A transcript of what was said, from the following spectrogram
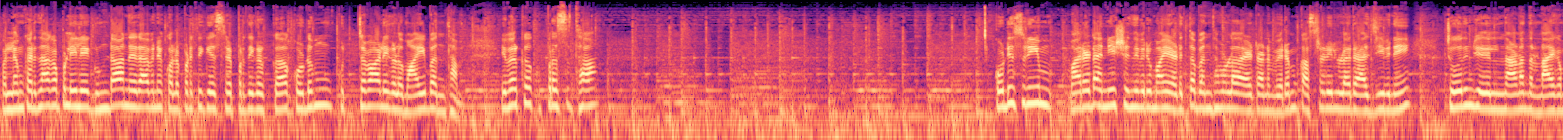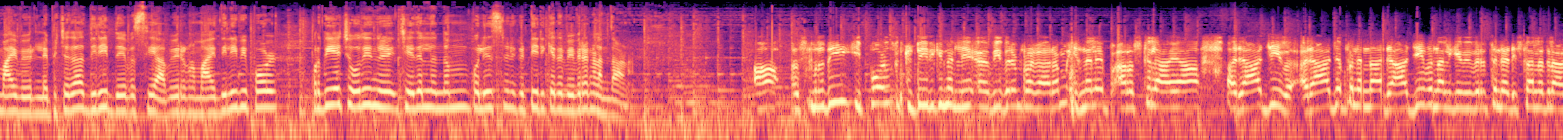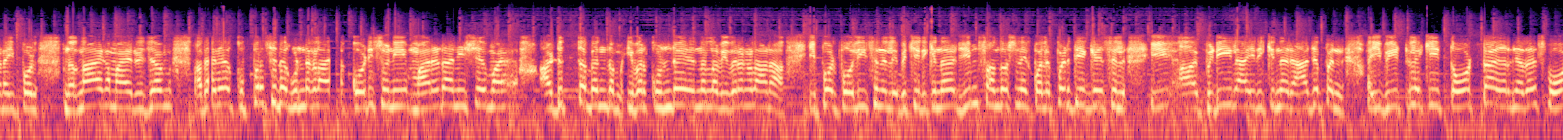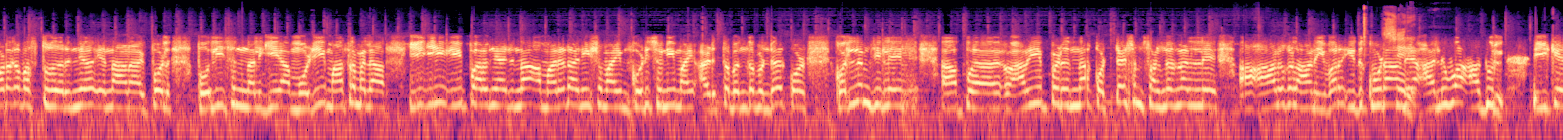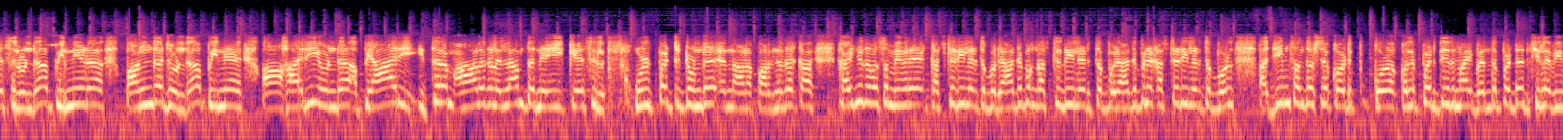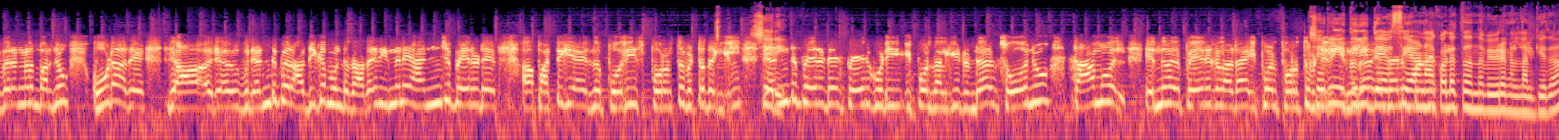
കൊല്ലം കരുനാഗപ്പള്ളിയിലെ ഗുണ്ടാ നേതാവിനെ കൊലപ്പെടുത്തിയ കേസിലെ പ്രതികൾക്ക് കൊടും കുറ്റവാളികളുമായി ബന്ധം. ഇവർക്ക് കുപ്രസിദ്ധ കൊടിസുനിയും മരട് അനീഷ് എന്നിവരുമായി അടുത്ത ബന്ധമുള്ളതായിട്ടാണ് വിവരം. കസ്റ്റഡിയിലുള്ള രാജീവിനെ ചോദ്യം ചെയ്തതിൽ നിന്നാണ് നിർണായകമായ വിവരം ലഭിച്ചത്. ദിലീപ് ദേവസ്യ വിവരങ്ങളുമായി. ദിലീപ് ഇപ്പോൾ പ്രതിയെ ചോദ്യം ചെയ്തതിൽ നിന്നും പോലീസിന് കിട്ടിയിരിക്കുന്ന വിവരങ്ങൾ എന്താണ് ആ സ്മൃതി ഇപ്പോൾ കിട്ടിയിരിക്കുന്ന വിവരം പ്രകാരം ഇന്നലെ അറസ്റ്റിലായ രാജീവ് രാജപ്പൻ എന്ന രാജീവ് നൽകിയ വിവരത്തിന്റെ അടിസ്ഥാനത്തിലാണ് ഇപ്പോൾ നിർണായകമായ രുചം അതായത് കുപ്രസിദ്ധ ഗുണ്ടകളായ കൊടിസുനി മരട് അനീഷുമായി അടുത്ത ബന്ധം ഇവർക്കുണ്ട് എന്നുള്ള വിവരങ്ങളാണ് ഇപ്പോൾ പോലീസിന് ലഭിച്ചിരിക്കുന്നത്. ജിം സന്തോഷിനെ കൊലപ്പെടുത്തിയ കേസിൽ ഈ പിടിയിലായിരിക്കുന്ന രാജപ്പൻ ഈ വീട്ടിലേക്ക് തോട്ട എറിഞ്ഞത് സ്ഫോടക വസ്തു എറിഞ്ഞ് എന്നാണ് ഇപ്പോൾ പോലീസിന് നൽകിയ മൊഴി. മാത്രമല്ല ഈ ഈ പറഞ്ഞിരുന്ന മരട് അനീഷുമായും കൊടിസുനിയുമായി അടുത്ത ബന്ധമുണ്ട്. കൊല്ലം ജില്ലയിൽ അറിയപ്പെടുന്ന കൊട്ടേഷൻ സംഘങ്ങളിലെ ആളുകളാണ് ഇവർ. ഇത് കൂടാതെ അലുവ അതുൽ ഈ കേസിലുണ്ട്. പിന്നീട് പങ്കജുണ്ട് പിന്നെ ഹരി ഹരിയുണ്ട് പ്യാരി. ഇത്തരം ആളുകളെല്ലാം തന്നെ ഈ കേസിൽ ഉൾപ്പെട്ടിട്ടുണ്ട് എന്നാണ് പറഞ്ഞത്. കഴിഞ്ഞ ദിവസം ഇവരെ കസ്റ്റഡിയിലെടുത്തപ്പോൾ രാജപ്പൻ കസ്റ്റഡിയിലെടുത്തപ്പോൾ രാജപ്പനെ കസ്റ്റഡിയിലെടുത്തപ്പോൾ അജീം സന്തോഷിനെ കൊലപ്പെടുത്തിയതുമായി ബന്ധപ്പെട്ട് ചില വിവരങ്ങളും പറഞ്ഞു. കൂടാതെ രണ്ടുപേർ അധികമുണ്ട്. അതായത് ഇന്നലെ അഞ്ചു പേരുടെ ആ, പട്ടികയായിരുന്നു പോലീസ് പുറത്തുവിട്ടതെങ്കിൽ വിട്ടതെങ്കിൽ രണ്ട് പേരുടെ പേര് കൂടി ഇപ്പോൾ നൽകിയിട്ടുണ്ട്. സോനു സാമുവൽ എന്നിവർ പേരുകളാണ് ഇപ്പോൾ പുറത്തുവിട്ടിരിക്കുന്നത് കൊല്ലത്ത് നിന്ന് വിവരങ്ങൾ നൽകിയത്.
